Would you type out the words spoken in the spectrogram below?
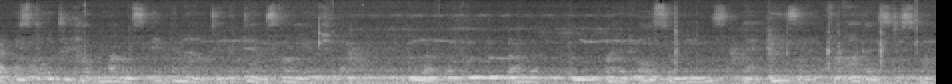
Their bright coloration is thought to help moms pick them out in the dense foliage. but it also means they're easy for others to spot.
